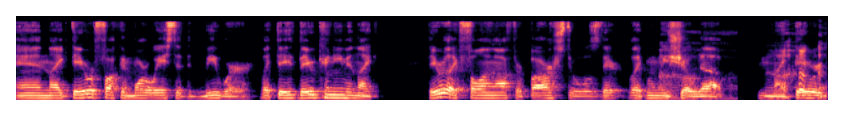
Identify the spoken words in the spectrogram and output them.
and like they were fucking more wasted than we were. Like they they couldn't even like they were like falling off their bar stools. They're like when we showed up. And like they were,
